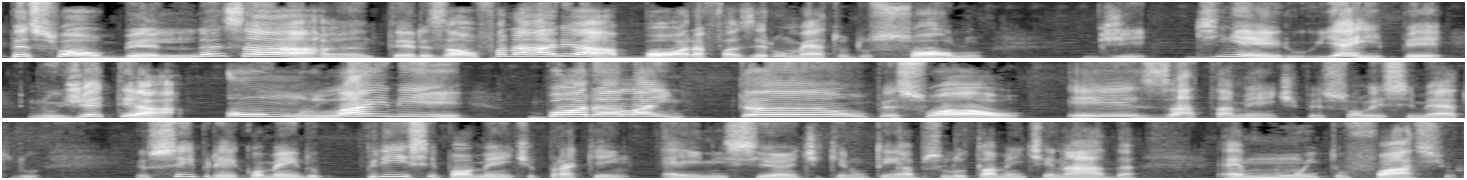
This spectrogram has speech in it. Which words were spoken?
pessoal, beleza? Hunters Alpha na área. Bora fazer um método solo de dinheiro e RP no GTA Online? Bora lá então, pessoal. Exatamente, pessoal. Esse método eu sempre recomendo principalmente para quem é iniciante, que não tem absolutamente nada. É muito fácil.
